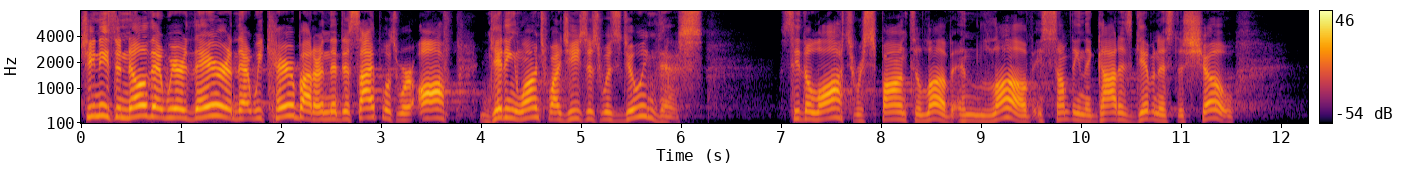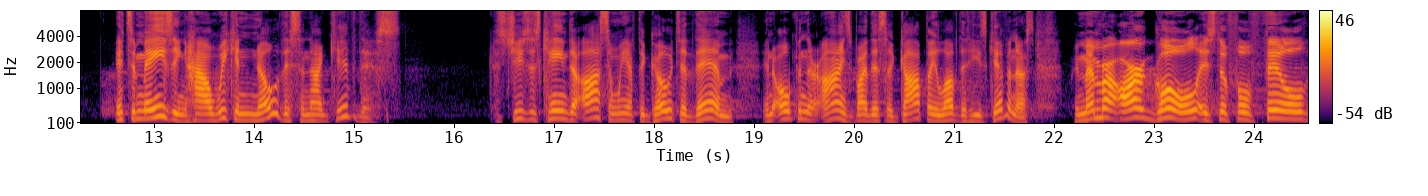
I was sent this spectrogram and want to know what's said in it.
She needs to know that we're there and that we care about her. And the disciples were off getting lunch while Jesus was doing this. See, the lost respond to love, and love is something that God has given us to show. It's amazing how we can know this and not give this. Because Jesus came to us, and we have to go to them and open their eyes by this agape love that He's given us. Remember, our goal is to fulfill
